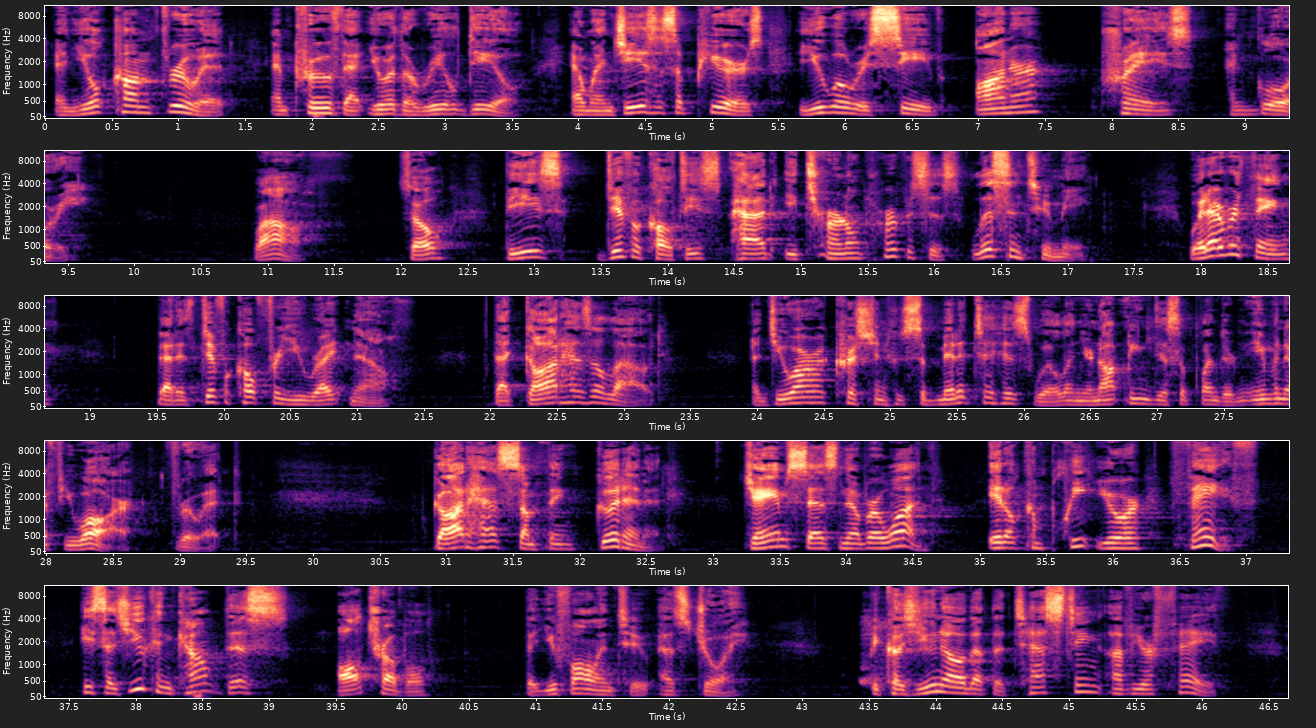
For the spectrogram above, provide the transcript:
and you'll come through it and prove that you're the real deal. And when Jesus appears, you will receive honor, praise, and glory. Wow. So these difficulties had eternal purposes. Listen to me. Whatever thing that is difficult for you right now, that God has allowed, and you are a Christian who submitted to his will and you're not being disciplined, and even if you are through it, God has something good in it. James says, number one, it'll complete your faith. He says, you can count this all trouble that you fall into as joy because you know that the testing of your faith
